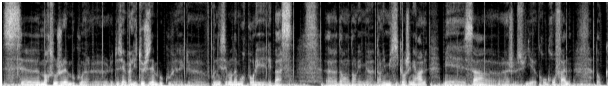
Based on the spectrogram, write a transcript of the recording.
Ce morceau, je l'aime beaucoup. Hein, le, deuxième, enfin les deux, je les aime beaucoup. Avec, vous connaissez mon amour pour les, basses euh, dans, les, dans les musiques en général, mais ça, euh, là, je suis gros gros fan. Donc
